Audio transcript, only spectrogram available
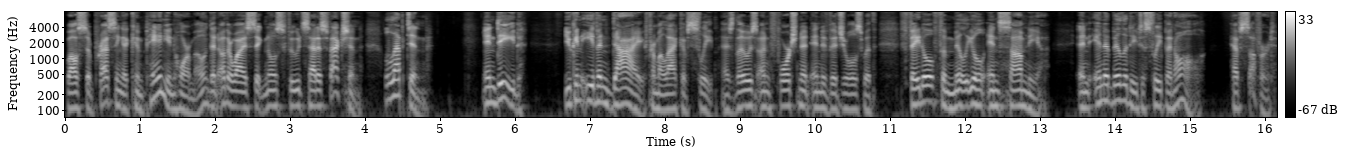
while suppressing a companion hormone that otherwise signals food satisfaction, leptin. Indeed, you can even die from a lack of sleep, as those unfortunate individuals with fatal familial insomnia an inability to sleep at all have suffered.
